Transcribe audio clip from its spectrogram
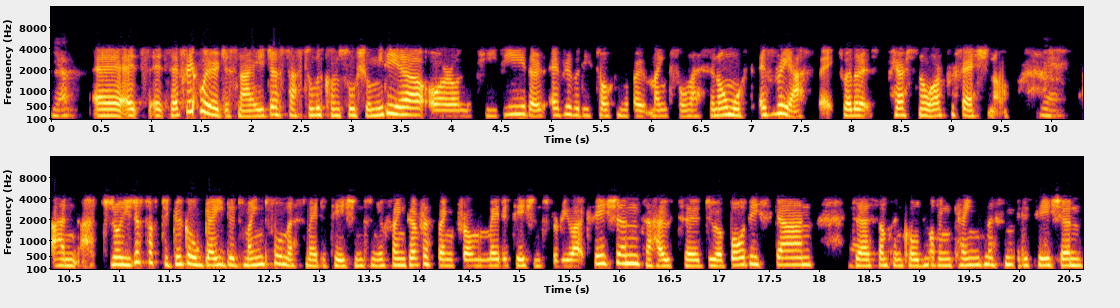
Yeah. Uh, it's it's everywhere just now. You just have to look on social media or on the TV. There's everybody's talking about mindfulness in almost every aspect, whether it's personal or professional. Yeah. And you know, you just have to Google guided mindfulness meditations, and you'll find everything from meditations for relaxation to how to do a body scan yeah. to something called loving kindness meditation,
